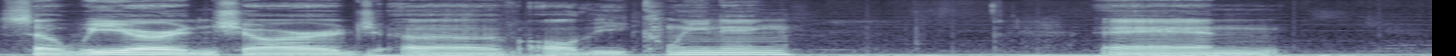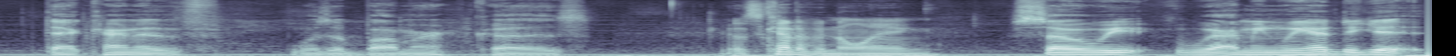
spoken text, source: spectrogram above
So we are in charge of all the cleaning. And that kind of was a bummer because It was kind of annoying. So we, I mean we had to get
